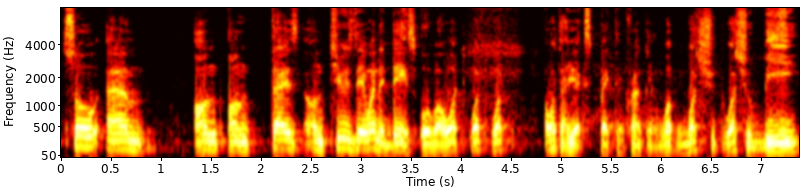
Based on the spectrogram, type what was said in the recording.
So um, on on Thursday, on Tuesday, when the day is over, what what what what are you expecting, Franklin? What what should what should be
